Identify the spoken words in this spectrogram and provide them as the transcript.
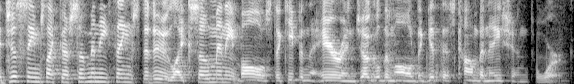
It just seems like there's so many things to do, like so many balls to keep in the air and juggle them all to get this combination to work.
